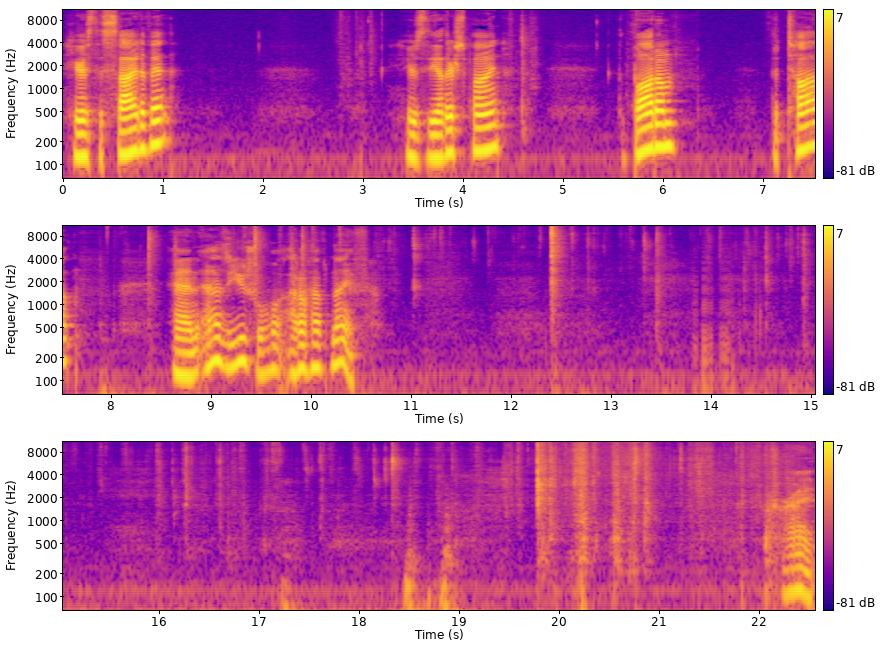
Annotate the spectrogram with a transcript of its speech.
Here's the side of it. Here's the other spine, the bottom, the top, and as usual, I don't have knife. All right.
